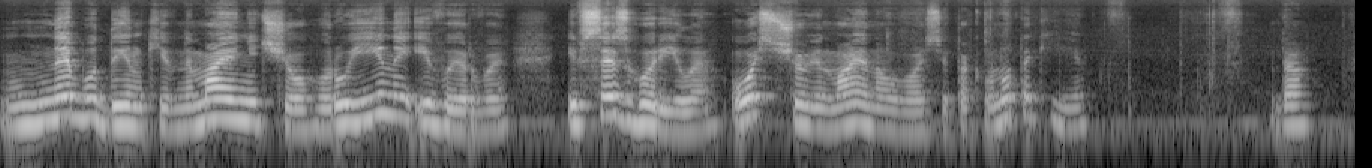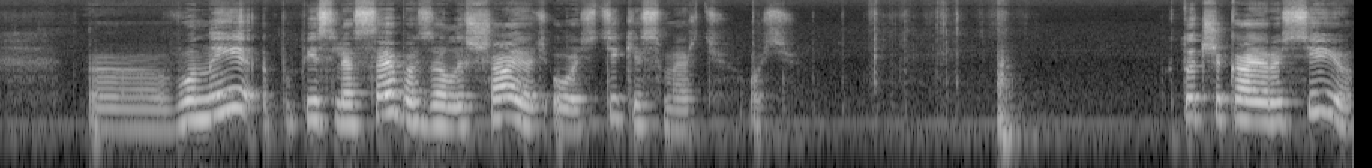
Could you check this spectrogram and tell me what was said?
Не будинків, немає нічого, руїни і вирви. І все згоріле. Ось що він має на увазі. Так воно так і є. Да. Е, Вони після себе залишають ось тільки смерть. Ось. Хто чекає Росію,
